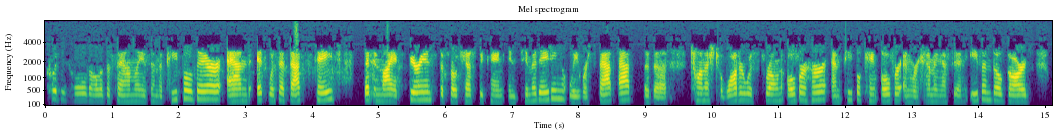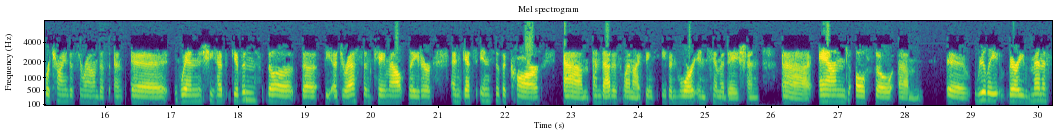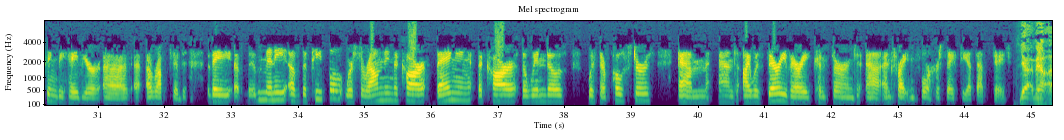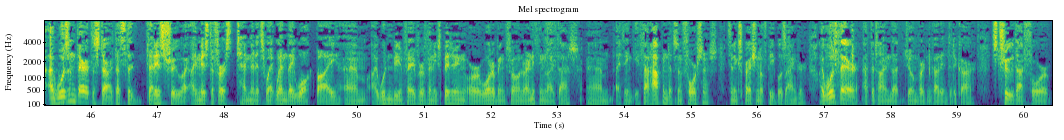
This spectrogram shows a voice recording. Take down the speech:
couldn't hold all of the families and the people there. And it was at that stage that in my experience, the protest became intimidating. We were spat at. The, Taoiseach water was thrown over her, and people came over and were hemming us in, even though guards were trying to surround us. And uh, when she had given the, the the address and came out later and gets into the car, um, and that is when I think even more intimidation uh, and also um, uh, really very menacing behavior uh, erupted. They, uh, many of the people were surrounding the car, banging the car, the windows with their posters. Um, and I was very, very concerned uh, and frightened for her safety at that stage. Yeah, I mean, I, I wasn't there at the start. That's the that is true. I, I missed the first ten minutes when, when they walked by. Um, I wouldn't be in favour of any spitting or water being thrown or anything like that. Um, I think if that happened, that's unfortunate. It's an expression of people's anger. I was there at the time that Joan Burton got into the car. It's true that for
